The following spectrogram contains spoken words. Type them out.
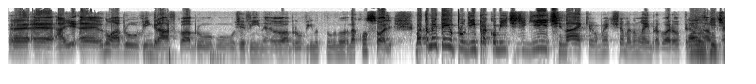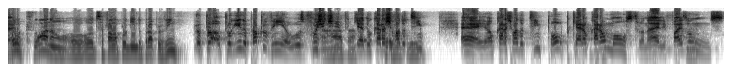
é, é, aí é, eu não abro o Vim gráfico, eu abro o, o GVim, né? Eu abro o Vim no, no, na console. Mas também tem o plugin para commit de Git, né? Que, é, como é que chama? Não lembro agora. O terminal, é os Git hooks lá, não? Ou, ou, você fala plugin do próprio Vim? O, o plugin do próprio Vim, eu uso Fugitive, ah, tá. que é do cara chamado Tim. É, é um cara chamado Tim Pope, que era o cara é um monstro, né? Ele faz é. uns,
